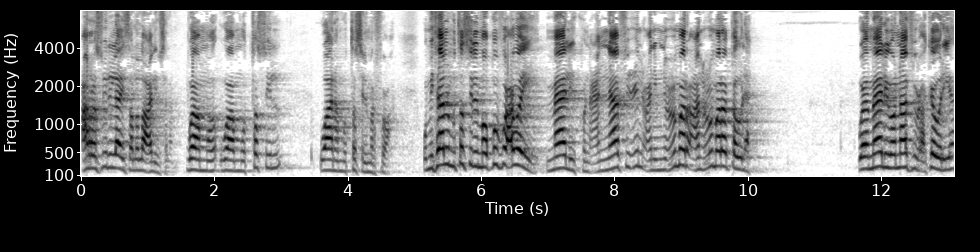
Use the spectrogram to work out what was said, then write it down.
can rasuuli llahi sala allahu alayh wasalam waa waa mutasil waana wa mihaal mutasil mawquuf waxa weeye maliku can naafici can ibni cumar can cumara qowlah waa maalig oo naafic wax ka wariya.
